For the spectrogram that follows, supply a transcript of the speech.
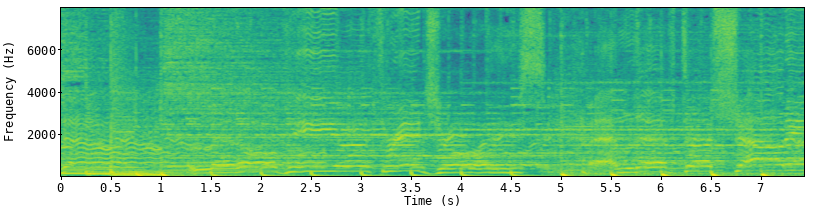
down. Let all the earth rejoice lift a shouting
